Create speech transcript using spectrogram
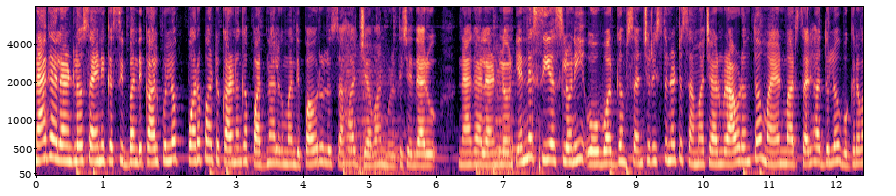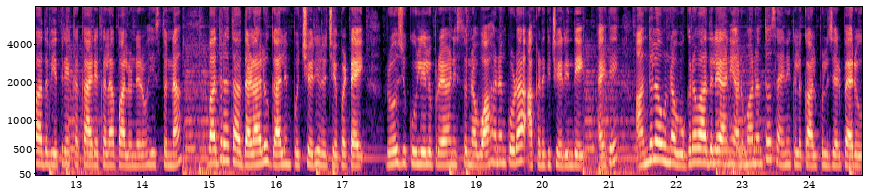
నాగాలాండ్లో సైనిక సిబ్బంది కాల్పుల్లో పొరపాటు కారణంగా పద్నాలుగు మంది పౌరులు సహా జవాన్ మృతి చెందారు. నాగాలాండ్లో ఎన్ఎస్సీఎస్లోని ఓ వర్గం సంచరిస్తున్నట్టు సమాచారం రావడంతో మయన్మార్ సరిహద్దుల్లో ఉగ్రవాద వ్యతిరేక కార్యకలాపాలు నిర్వహిస్తున్న భద్రతా దళాలు గాలింపు చర్యలు చేపట్టాయి. రోజు కూలీలు ప్రయాణిస్తున్న వాహనం కూడా అక్కడికి చేరింది. అయితే అందులో ఉన్న ఉగ్రవాదులే అని అనుమానంతో సైనికులు కాల్పులు జరిపారు.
